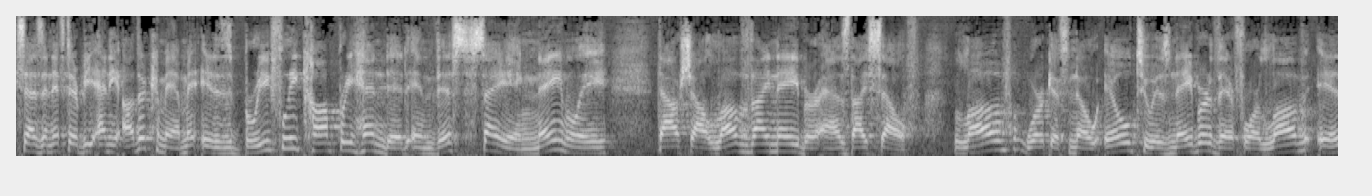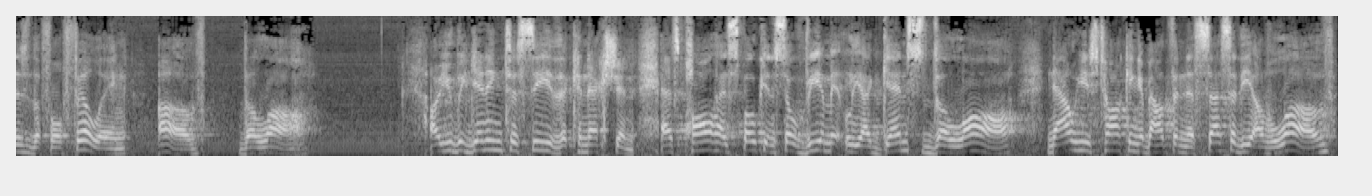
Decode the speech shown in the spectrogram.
He says, and if there be any other commandment, it is briefly comprehended in this saying, namely, Thou shalt love thy neighbor as thyself. Love worketh no ill to his neighbor, therefore love is the fulfilling of the law. Are you beginning to see the connection? As Paul has spoken so vehemently against the law, now he's talking about the necessity of love.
